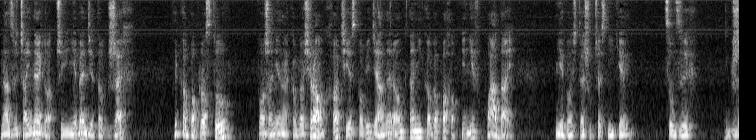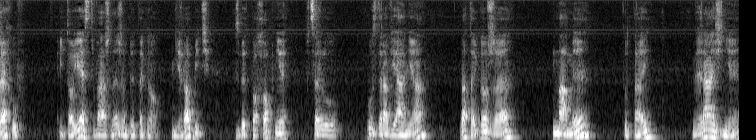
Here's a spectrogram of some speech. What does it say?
nadzwyczajnego, czyli nie będzie to grzech, tylko po prostu włożenie na kogoś rąk, choć jest powiedziane, rąk na nikogo pochopnie nie wkładaj. Nie bądź też uczestnikiem cudzych grzechów. I to jest ważne, żeby tego nie robić zbyt pochopnie w celu uzdrawiania, dlatego że mamy tutaj wyraźnie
